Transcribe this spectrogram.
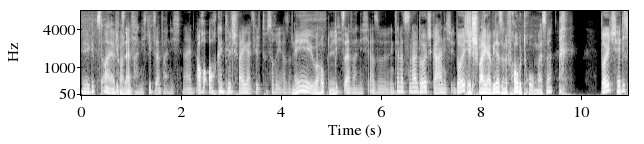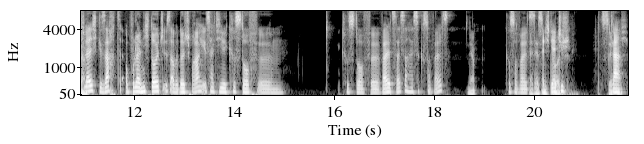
Nee, gibt's auch einfach Gibt's nicht. einfach nicht, gibt's einfach nicht. Nein. Auch, auch kein Till Schweiger, Till, sorry, also. Nee, überhaupt nicht. Gibt's einfach nicht. Also international Deutsch gar nicht. Deutsch, Til Schweiger, wieder seine Frau betrogen, weißt du? Deutsch hätte ich Wichser. vielleicht gesagt, obwohl er nicht deutsch ist, aber deutschsprachig ist halt hier Christoph, ähm, Christoph äh, Walz, heißt er? Heißt er Christoph Walz? Ja. Christoph Walz. Ja, der ist nicht der deutsch. Typ, klar, nicht.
